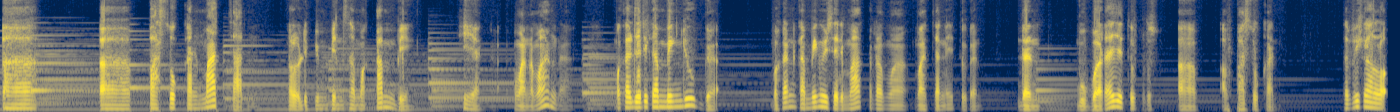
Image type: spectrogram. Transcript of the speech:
eh eh, pasukan macan kalau dipimpin sama kambing iya ke mana-mana. Bakal jadi kambing juga. Bahkan kambing bisa dimakan sama macan itu kan. Dan bubar aja tuh perus- eh, eh, pasukan. Tapi kalau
